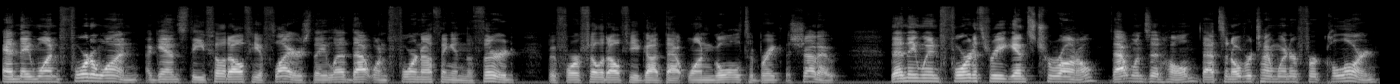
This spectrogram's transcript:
And they won 4 to 1 against the Philadelphia Flyers. They led that one 4 0 in the third before Philadelphia got that one goal to break the shutout. Then they win 4 to 3 against Toronto. That one's at home. That's an overtime winner for Killorn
